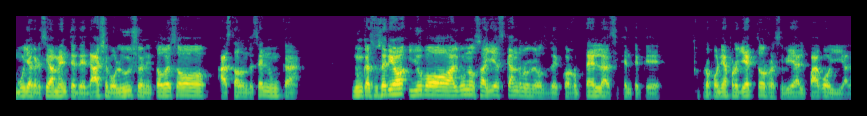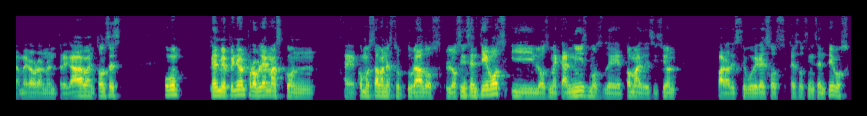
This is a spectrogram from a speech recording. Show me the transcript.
muy agresivamente de Dash Evolution y todo eso, hasta donde sé, nunca, nunca sucedió. Y hubo algunos ahí escándalos de corruptelas y gente que proponía proyectos, recibía el pago y a la mera hora no entregaba. Entonces, hubo, en mi opinión, problemas con eh, cómo estaban estructurados los incentivos y los mecanismos de toma de decisión para distribuir esos, esos incentivos.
